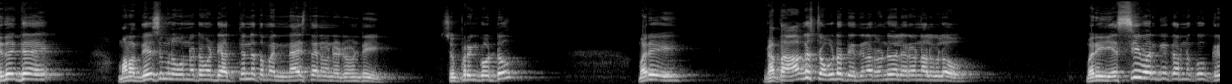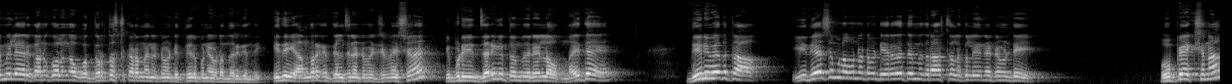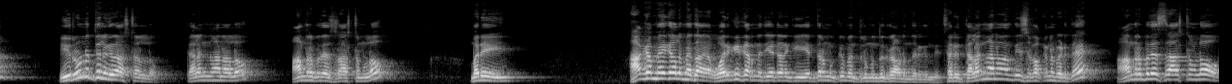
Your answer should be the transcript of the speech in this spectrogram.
ఏదైతే మన దేశంలో ఉన్నటువంటి అత్యున్నతమైన న్యాయస్థానం అనేటువంటి సుప్రీంకోర్టు మరి గత ఆగస్టు ఒకటో తేదీన రెండు వేల ఇరవై నాలుగులో మరి ఎస్సీ వర్గీకరణకు క్రిమిలేయర్కు అనుకూలంగా ఒక దురదృష్టకరమైనటువంటి తీర్పునివ్వడం జరిగింది. ఇది అందరికీ తెలిసినటువంటి విషయమే. ఇప్పుడు ఇది జరిగి తొమ్మిది నెలలు అవుతుంది. అయితే దీని మీదట ఈ దేశంలో ఉన్నటువంటి ఇరవై తొమ్మిది రాష్ట్రాలకు లేనటువంటి ఉపేక్షణ ఈ రెండు తెలుగు రాష్ట్రాల్లో తెలంగాణలో ఆంధ్రప్రదేశ్ రాష్ట్రంలో మరి ఆగమేఘాల మీద వర్గీకరణ చేయడానికి ఇద్దరు ముఖ్యమంత్రులు ముందుకు రావడం జరిగింది. సరే తెలంగాణ తీసి పక్కన పెడితే ఆంధ్రప్రదేశ్ రాష్ట్రంలో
